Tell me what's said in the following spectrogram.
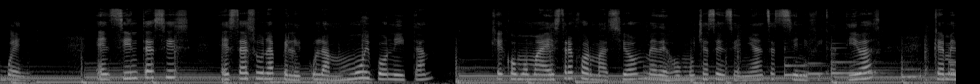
Bueno, en síntesis, Esta es una película muy bonita que como maestra de formación me dejó muchas enseñanzas significativas que me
